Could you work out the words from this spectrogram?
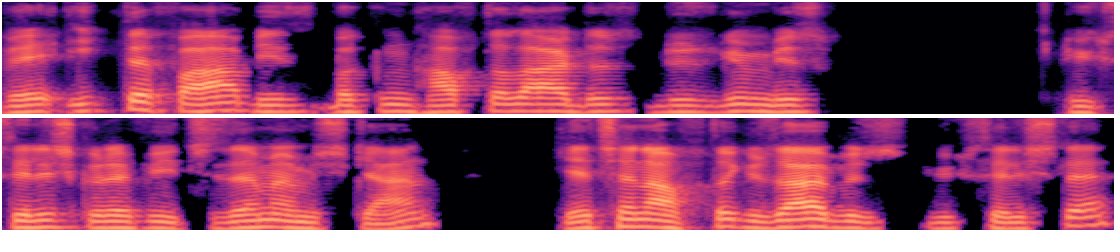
ve ilk defa biz bakın haftalardır düzgün bir yükseliş grafiği çizememişken geçen hafta güzel bir yükselişle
